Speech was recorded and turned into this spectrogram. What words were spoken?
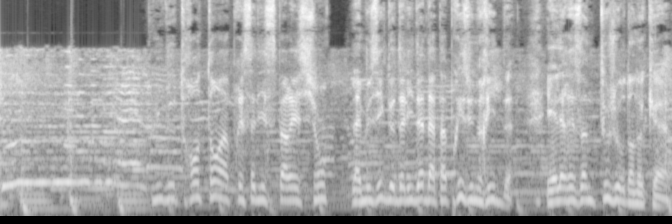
jour. Plus de 30 ans après sa disparition, la musique de Dalida n'a pas pris une ride, et elle résonne toujours dans nos cœurs.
